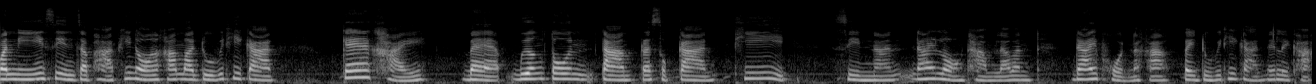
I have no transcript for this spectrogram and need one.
วันนี้ซินจะพาพี่น้องนะคะ มาดูวิธีการแก้ไขแบบเบื้องต้นตามประสบการณ์ที่ซินนั้นได้ลองทำแล้วมันได้ผลนะคะ ไปดูวิธีการได้เลยค่ะ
